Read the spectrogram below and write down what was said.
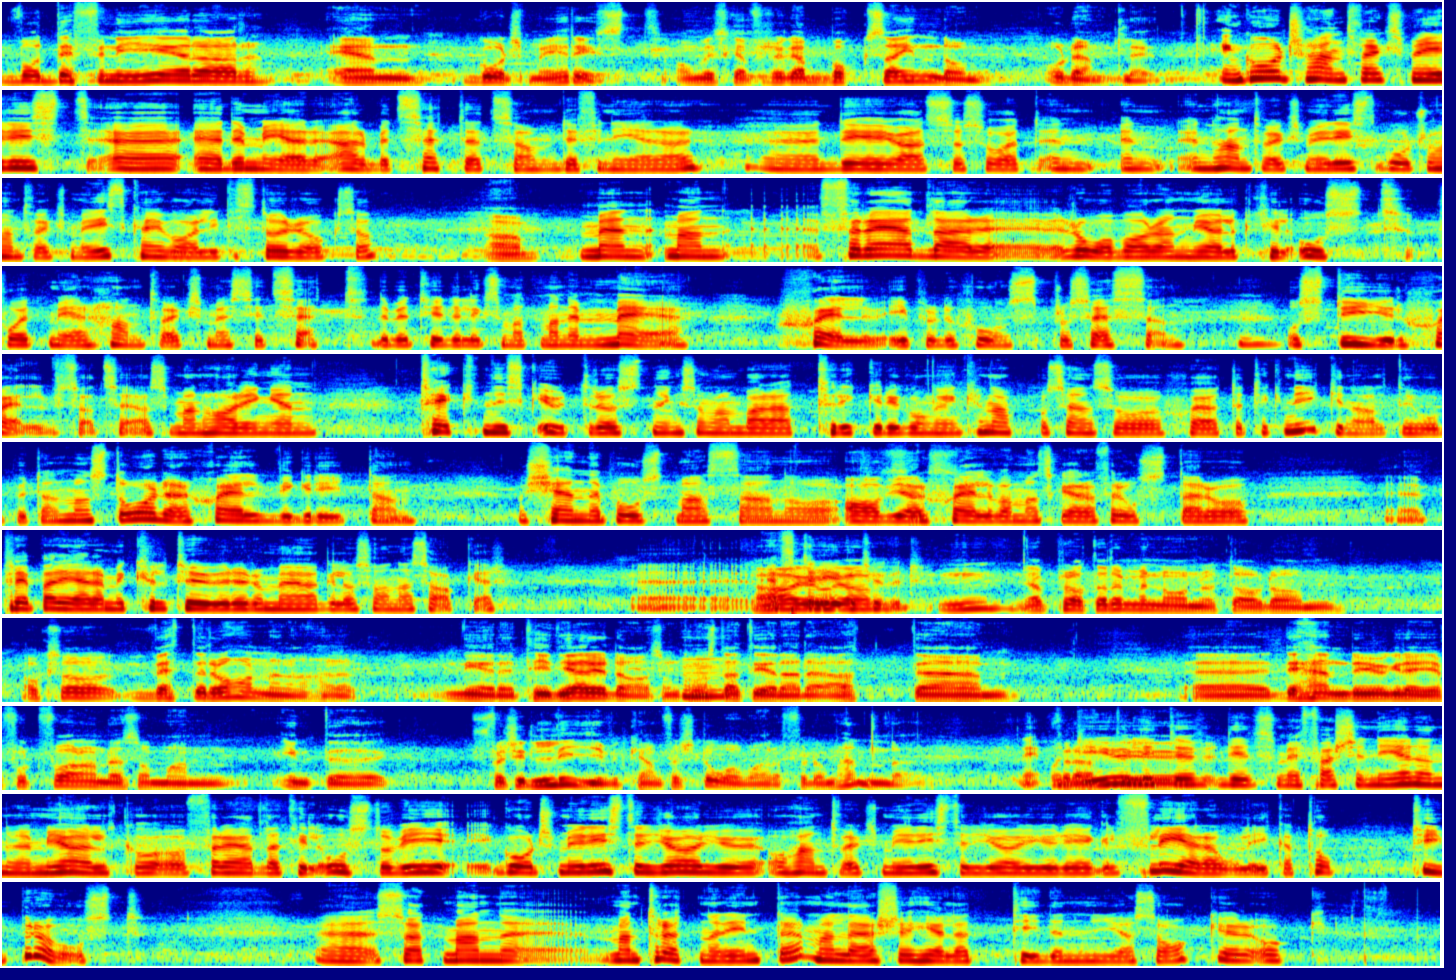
vad definierar en gårdsmejerist? Om vi ska försöka boxa in dem ordentligt. En gårds och hantverksmejerist eh, är det mer arbetssättet som definierar. Eh, det är ju alltså så att en, en, en hantverksmejerist, gårds och hantverksmejerist kan ju vara lite större också. Ja, Men man eh, förädlar råvaran mjölk till ost på ett mer hantverksmässigt sätt. Det betyder liksom att man är med själv i produktionsprocessen och styr själv så att säga. Alltså man har ingen teknisk utrustning som man bara trycker igång en knapp och sen så sköter tekniken alltihop utan man står där själv vid grytan och känner på ostmassan och avgör Precis. själv vad man ska göra för ostar och eh, preparerar med kulturer och mögel och sådana saker. Eh, Ja, efter jo, eget jag, huvud. Mm, jag pratade med någon av dem, också veteranerna här nere tidigare idag, som Mm. konstaterade att ehm, eh, det händer ju grejer fortfarande som man inte för sitt liv kan förstå varför de händer. Nej, och det är ju det- lite det som är fascinerande med mjölk och och förädla till ost. Och vi gårdsmejerister gör ju, och hantverksmejerister gör ju i regel flera olika topp, typer av ost. Eh, Så att man, eh, man tröttnar inte, man lär sig hela tiden nya saker och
